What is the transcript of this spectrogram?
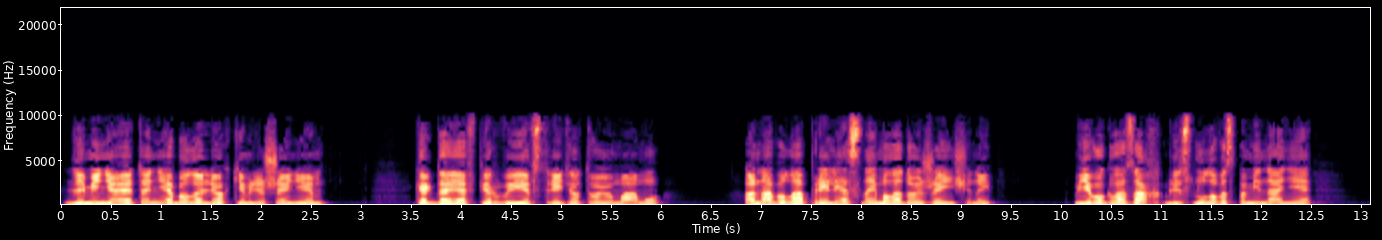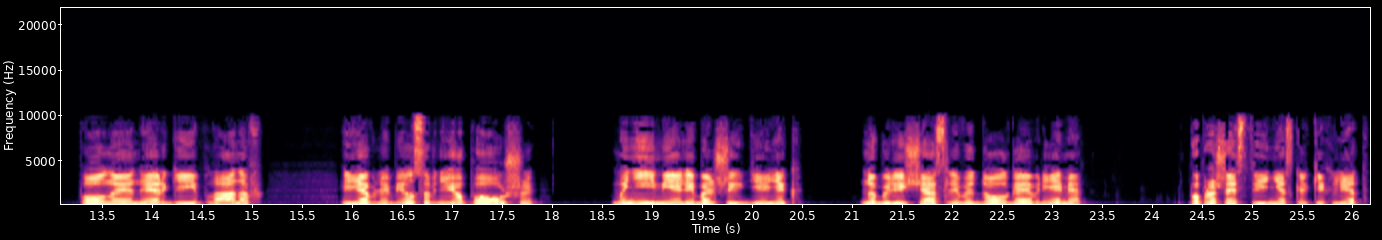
«Для меня это не было легким решением. Когда я впервые встретил твою маму, она была прелестной молодой женщиной. В его глазах блеснуло воспоминание, полное энергии и планов, и я влюбился в нее по уши. Мы не имели больших денег, но были счастливы долгое время. По прошествии нескольких лет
